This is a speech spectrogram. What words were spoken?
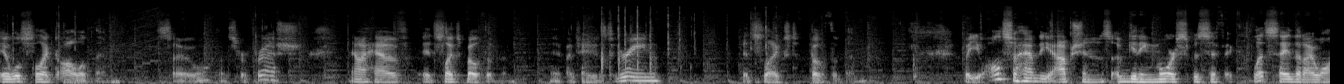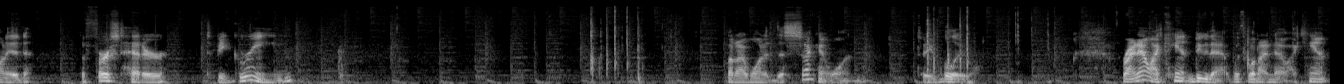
it will select all of them. So let's refresh. Now I have, it selects both of them. And if I change this to green, it selects both of them. But you also have the options of getting more specific. Let's say that I wanted the first header to be green, but I wanted the second one to be blue. Right now I can't do that with what I know. I can't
